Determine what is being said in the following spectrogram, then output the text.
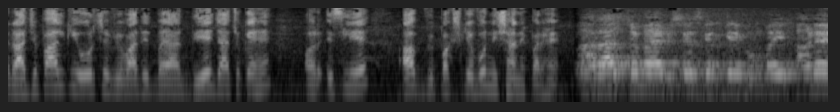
राज्यपाल की ओर से विवादित बयान दिए जा चुके हैं और इसलिए अब विपक्ष के वो निशाने पर हैं। महाराष्ट्र में विशेष करके मुंबई थाने,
